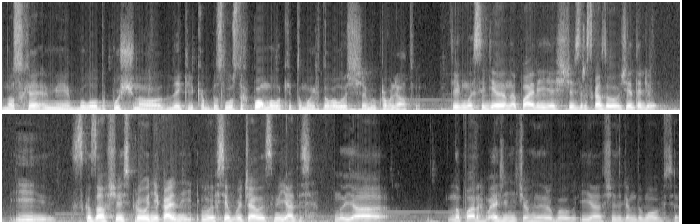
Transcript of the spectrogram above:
На схемі було допущено декілька безглуздих помилок, і тому їх довелося виправляти. Як ми сиділи на парі, я щось розказував вчителю і сказав щось про унікальний, і ми всі почали сміятися. Ну я на парах майже нічого не робив, і я з вчителем домовився.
